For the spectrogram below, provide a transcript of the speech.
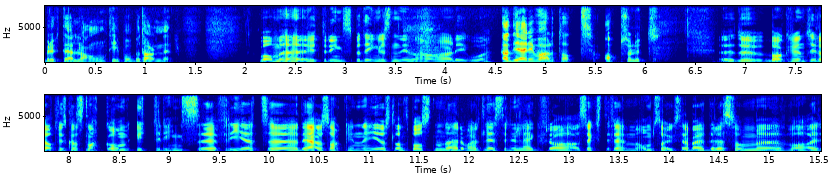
brukte jeg lang tid på å betale ned. Hva med ytringsbetingelsene dine, er de gode? Ja, de er ivaretatt. Absolutt. Eh, Du, Bakgrunnen til at vi skal snakke om ytringsfrihet, eh, det er jo saken i Østlandsposten. Der det var et leserinnlegg fra 65 omsorgsarbeidere som eh, var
